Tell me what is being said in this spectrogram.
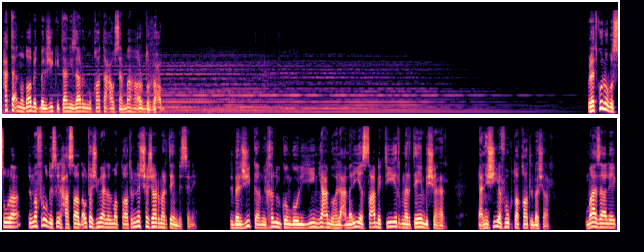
حتى أنه ضابط بلجيكي تاني زار المقاطعة وسماها أرض الرعب. ولتكونوا بالصورة المفروض يصير حصاد أو تجميع للمطاط من الشجر مرتين بالسنة. البلجيك كانوا يخلوا الكونغوليين يعملوا هالعملية الصعبة كتير مرتين بالشهر يعني شيء يفوق طاقات البشر. ومع ذلك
